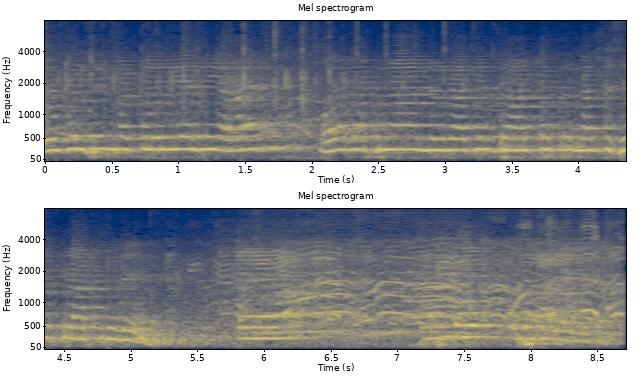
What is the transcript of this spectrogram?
गोकुल सिंह मटोलिया जी आए और अपना निर्वाचन प्रमाण पत्र मंच से प्राप्त सभी लोग उपस्थित रहें।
